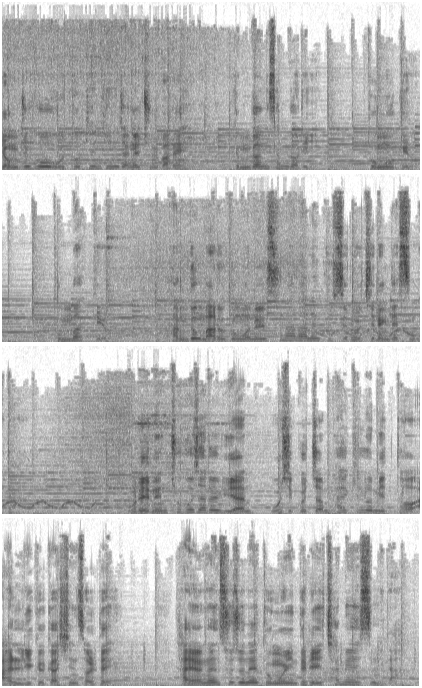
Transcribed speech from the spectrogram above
영주호 오토 캠핑장을 출발해 금강 삼거리, 동호교, 동막교, 강동 마루공원을 순환하는 코스로 진행됐습니다. 올해는 초보자를 위한 59.8km R 리그가 신설돼 다양한 수준의 동호인들이 참여했습니다.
